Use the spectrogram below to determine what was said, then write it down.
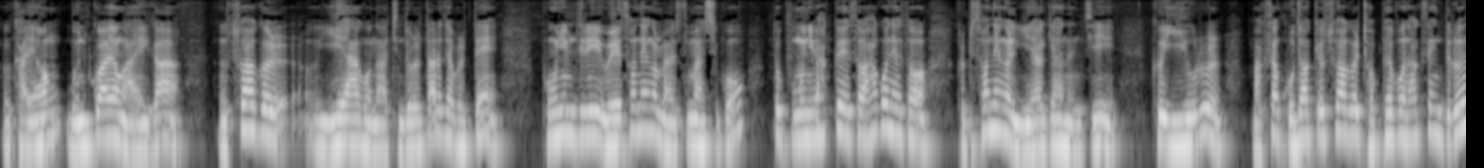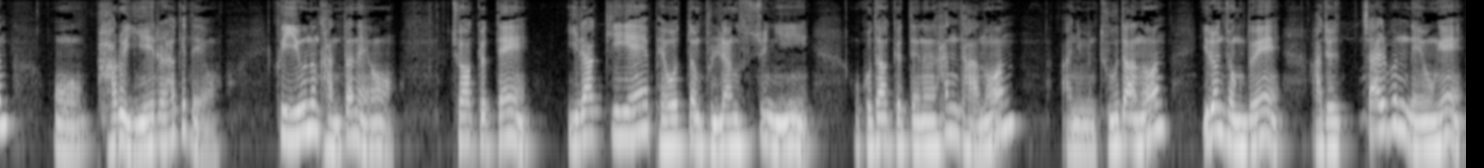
그 가령 문과형 아이가 수학을 이해하거나 진도를 따라잡을 때 부모님들이 왜 선행을 말씀하시고 또 부모님이 학교에서 학원에서 그렇게 선행을 이야기하는지 그 이유를 막상 고등학교 수학을 접해본 학생들은 어, 바로 이해를 하게 돼요. 그 이유는 간단해요. 중학교 때 1학기에 배웠던 분량 수준이 고등학교 때는 한 단원 아니면 두 단원 이런 정도의 아주 짧은 내용에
